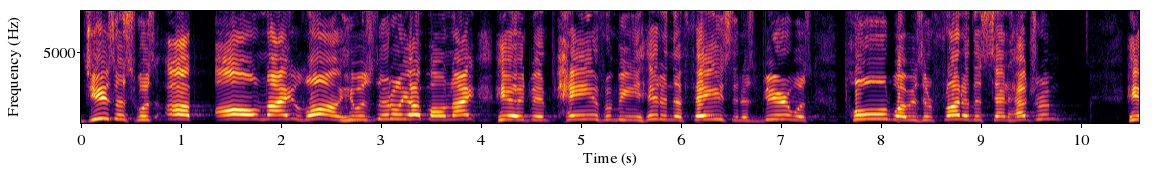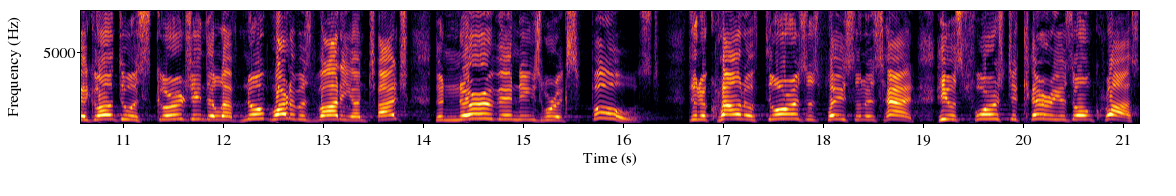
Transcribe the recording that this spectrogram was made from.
Jesus was up all night long. He was literally up all night. He had been pained from being hit in the face, and his beard was pulled while he was in front of the Sanhedrin. He had gone through a scourging that left no part of his body untouched. The nerve endings were exposed. Then a crown of thorns was placed on his head. He was forced to carry his own cross.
